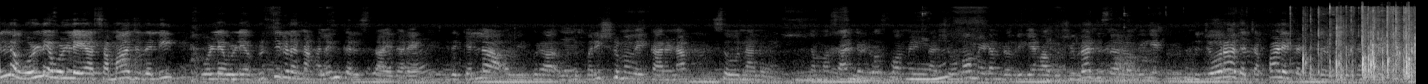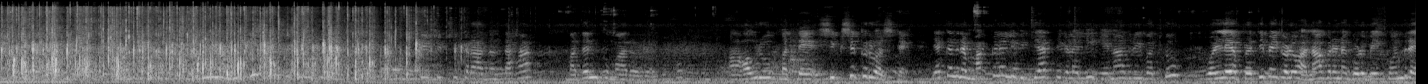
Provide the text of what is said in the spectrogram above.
ಎಲ್ಲ ಒಳ್ಳೆ, ಒಳ್ಳೆಯ ಸಮಾಜದಲ್ಲಿ ಒಳ್ಳೆ, ಒಳ್ಳೆಯ ವೃತ್ತಿಗಳನ್ನ ಅಲಂಕರಿಸ್ತಾ ಇದ್ದಾರೆ. ಇದಕ್ಕೆಲ್ಲ ಅವರಿಬ್ಬರ ಒಂದು ಪರಿಶ್ರಮವೇ ಕಾರಣ. ಸೊ ನಾನು ನಮ್ಮ ಸ್ಯಾಂಡಲ್ ಕೋಸ್ ಕಾನ್ವೆಂಟ್ನ ಶೋಭಾ ಮೇಡಮ್ ರವರಿಗೆ ಹಾಗೂ ಶಿವರಾಜ್ ಸರ್ ಅವರಿಗೆ ಒಂದು ಜೋರಾದ ಚಪ್ಪಾಳೆ ತಟ್ಟಿದ್ದರ ಶಿಕ್ಷಕರಾದಂತಹ ಮದನ್ ಕುಮಾರ್ ಅವರು ಅವರು ಮತ್ತೆ ಶಿಕ್ಷಕರು ಅಷ್ಟೇ. ಯಾಕಂದ್ರೆ ಮಕ್ಕಳಲ್ಲಿ ವಿದ್ಯಾರ್ಥಿಗಳಲ್ಲಿ ಏನಾದರೂ ಇವತ್ತು ಒಳ್ಳೆಯ ಪ್ರತಿಭೆಗಳು ಅನಾವರಣಗೊಳ್ಳಬೇಕು ಅಂದ್ರೆ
